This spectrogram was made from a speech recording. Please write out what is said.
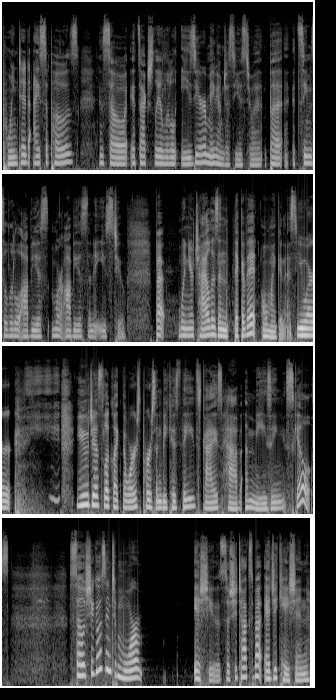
pointed, I suppose. And so it's actually a little easier. Maybe I'm just used to it, but it seems a little obvious, more obvious than it used to. But when your child is in the thick of it, oh my goodness, you are you just look like the worst person because these guys have amazing skills. So she goes into more issues. So she talks about education.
